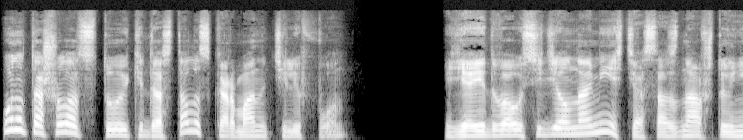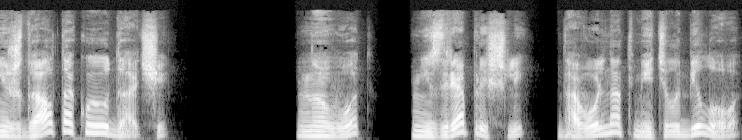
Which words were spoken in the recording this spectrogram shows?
Он отошел от стойки, достал из кармана телефон. Я едва усидел на месте, осознав, что и не ждал такой удачи. Ну вот, не зря пришли, довольно отметила Белова.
